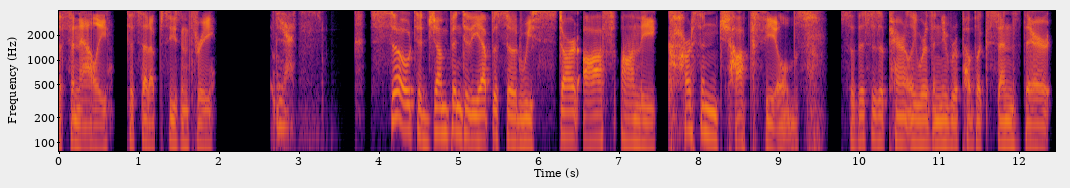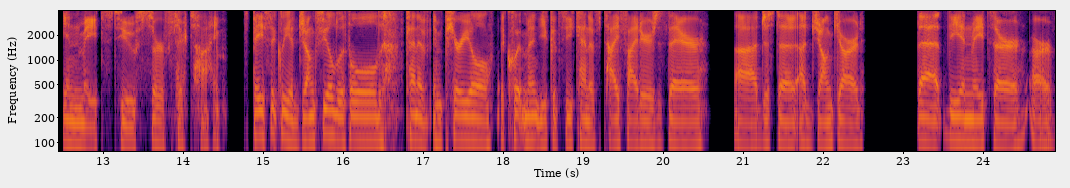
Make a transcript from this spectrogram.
the finale to set up season 3. Yes. So to jump into the episode we start off on the Karthon chop fields so this is apparently where the New Republic sends their inmates to serve their time. It's basically a junk field with old kind of imperial equipment. You could see kind of TIE fighters there, uh, just a, a junkyard that the inmates are are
